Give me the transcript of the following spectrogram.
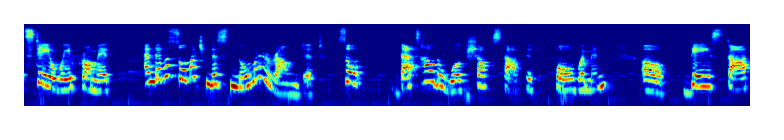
stay away from it. And there was so much misnomer around it. So that's how the workshop started for women. Uh, they start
